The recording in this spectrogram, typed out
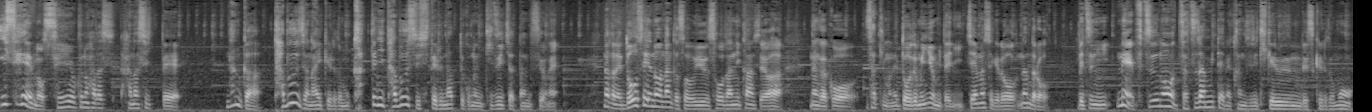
異性の性欲の話話ってなんかタブーじゃないけれども勝手にタブー視してるなってことに気づいちゃったんですよね。なんかね同性のなんかそういう相談に関してはなんかこうさっきもねどうでもいいよみたいに言っちゃいましたけどなんだろう別にね普通の雑談みたいな感じで聞けるんですけれども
